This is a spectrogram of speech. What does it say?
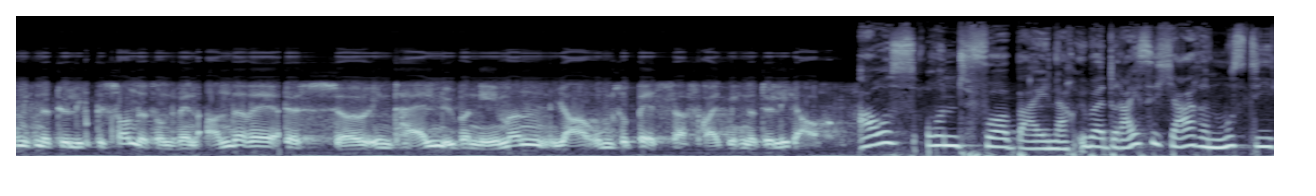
mich natürlich besonders. Und wenn andere das äh, in Teilen übernehmen, ja, umso besser. Freut mich natürlich auch. Aus und vorbei. Nach über 30 Jahren muss die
